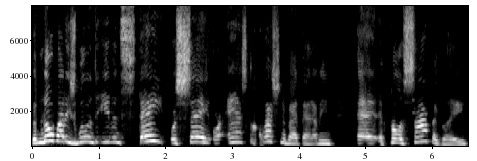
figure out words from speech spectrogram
But nobody's willing to even state or say or ask a question about that. I mean, uh, philosophically,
